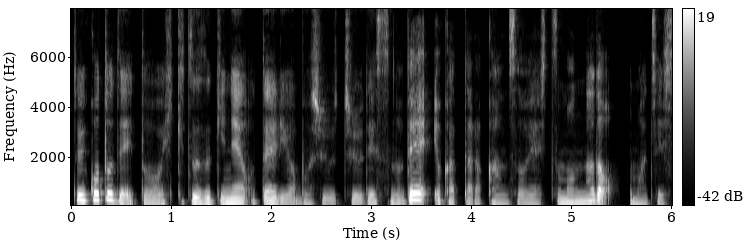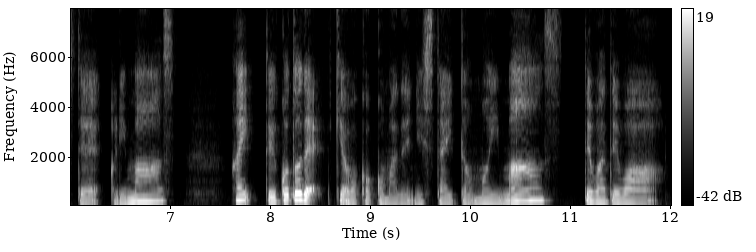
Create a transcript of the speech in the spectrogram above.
ということで、えっと、引き続きね、お便りは募集中ですので、よかったら感想や質問などお待ちしております。はい。ということで、今日はここまでにしたいと思います。ではでは。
